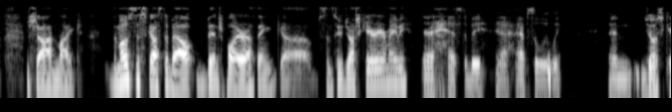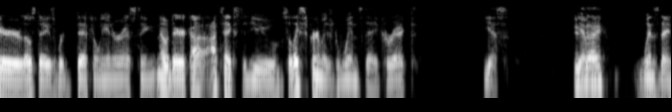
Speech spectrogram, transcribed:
Sean. Like the most discussed about bench player, I think, uh, since who? Josh Carrier, maybe. Yeah, it has to be. Yeah, absolutely and Josh Carrier, those days were definitely interesting. No, Derek, I, I texted you. So they scrimmaged Wednesday, correct? Yes. Tuesday. Yeah, Wednesday.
